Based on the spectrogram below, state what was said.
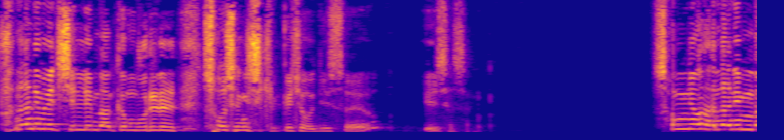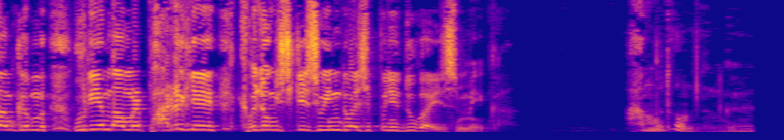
하나님의 진리만큼 우리를 소생시킬 것이 어디 있어요? 이 세상에. 성령 하나님만큼 우리의 마음을 바르게 교정시킬 수 인도하실 분이 누가 있습니까? 아무도 없는 거예요.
